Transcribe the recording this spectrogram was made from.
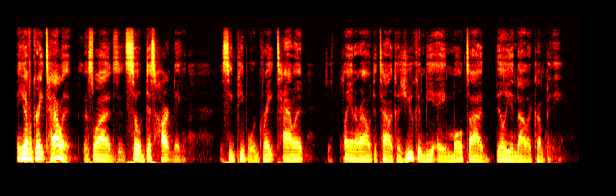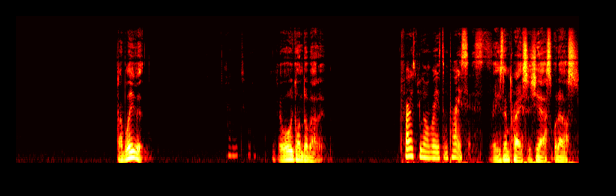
and you have a great talent. That's why it's, it's so disheartening to see people with great talent just playing around with the talent because you can be a multi-billion-dollar company. I believe it. I do too. Okay, what are we gonna do about it? First, we're gonna raise them prices, Raising prices. Yes. What else?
